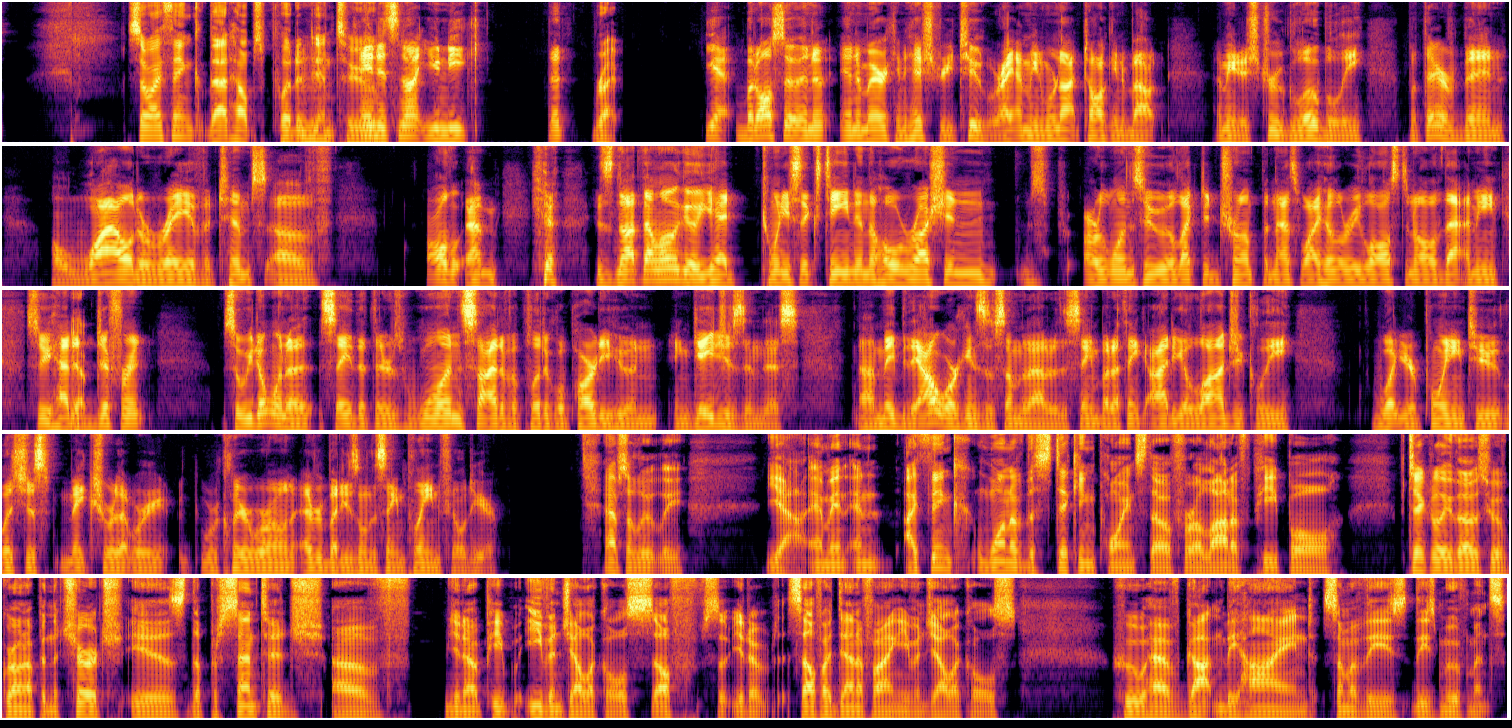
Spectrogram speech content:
So I think that helps put it mm-hmm. into, and it's not unique. That right, yeah, but also in in American history too, right? I mean, we're not talking about. I mean, it's true globally, but there have been a wild array of attempts of all the, um, it's not that long ago you had 2016 and the whole Russians are the ones who elected Trump and that's why Hillary lost and all of that. I mean, so you had yep. a different so we don't want to say that there's one side of a political party who en- engages in this. Uh, maybe the outworkings of some of that are the same, but I think ideologically what you're pointing to, let's just make sure that we're we're clear we're on everybody's on the same playing field here. Absolutely. Yeah, I mean and I think one of the sticking points though for a lot of people particularly those who have grown up in the church, is the percentage of you know people evangelicals, self you know self-identifying evangelicals who have gotten behind some of these these movements.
